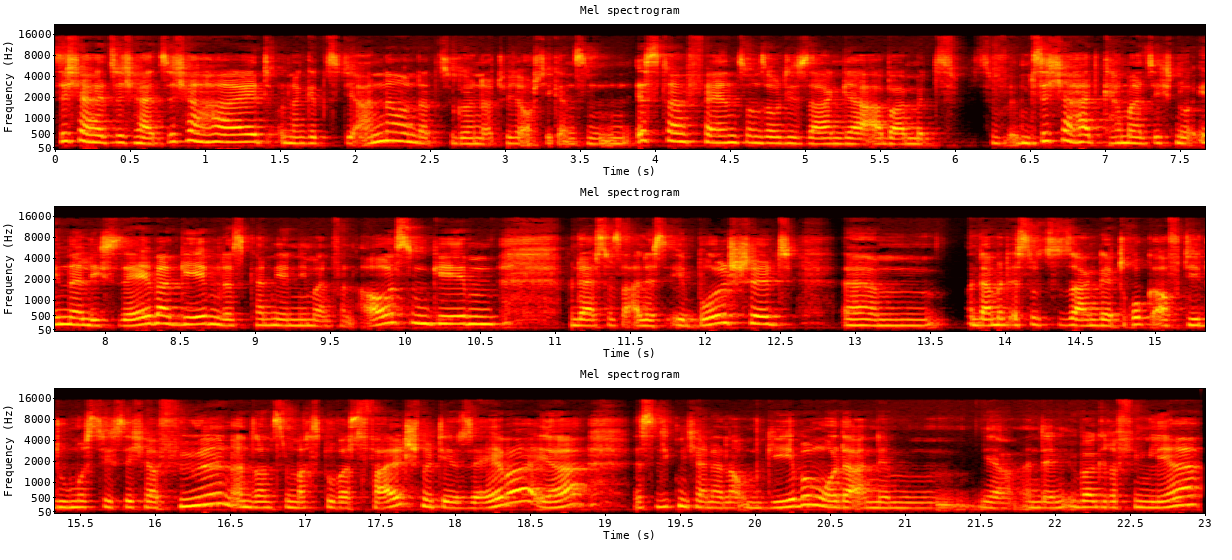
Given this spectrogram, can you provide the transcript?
Sicherheit, Sicherheit, Sicherheit. Und dann gibt es die anderen, und dazu gehören natürlich auch die ganzen Ista-Fans und so, die sagen, ja, aber mit Sicherheit kann man sich nur innerlich selber geben, das kann dir niemand von außen geben. Und da ist das alles eh Bullshit. Ähm, und damit ist sozusagen der Druck auf dir, du musst dich sicher fühlen, ansonsten machst du was falsch mit dir selber, ja. Es liegt nicht an deiner Umgebung oder an dem, ja, an dem übergriffigen Lehrer.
